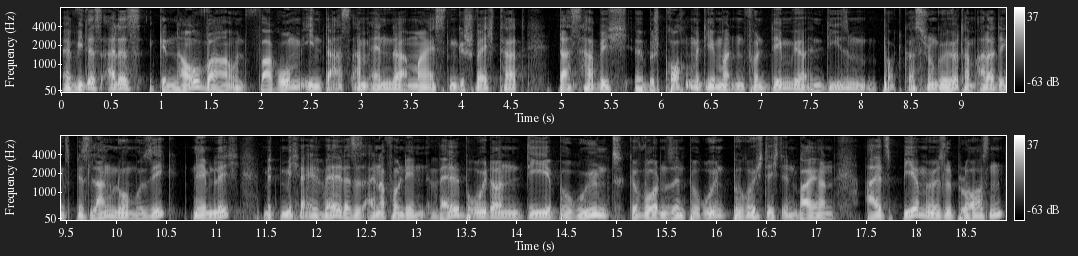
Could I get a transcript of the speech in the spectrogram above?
äh, wie das alles genau war und warum ihn das am Ende am meisten geschwächt hat, das habe ich äh, besprochen mit jemandem, von dem wir in diesem Podcast schon gehört haben, allerdings bislang nur Musik nämlich mit Michael Well. Das ist einer von den Well-Brüdern, die berühmt geworden sind, berühmt, berüchtigt in Bayern als Biermöselblasen.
